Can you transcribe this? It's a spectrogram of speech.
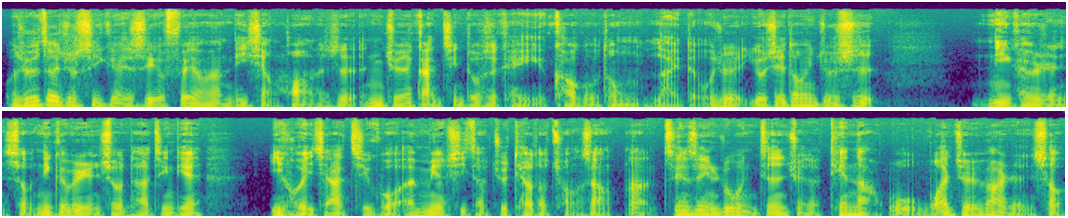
我觉得这就是一个也是一个非常非常理想化的，是你觉得感情都是可以靠沟通来的。我觉得有些东西就是你可以忍受，你可不可以忍受他今天一回家，结果嗯没有洗澡就跳到床上？那这件事情，如果你真的觉得天哪，我完全没办法忍受，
